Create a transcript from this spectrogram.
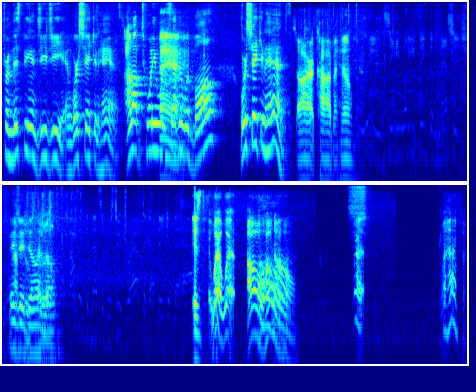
from this being GG, and we're shaking hands. I'm up 21-7 with ball. We're shaking hands. Zard, Cobb, and him. AJ Dillon, though. Well. Is what? What? Oh, hold Oh. on. What? What happened?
